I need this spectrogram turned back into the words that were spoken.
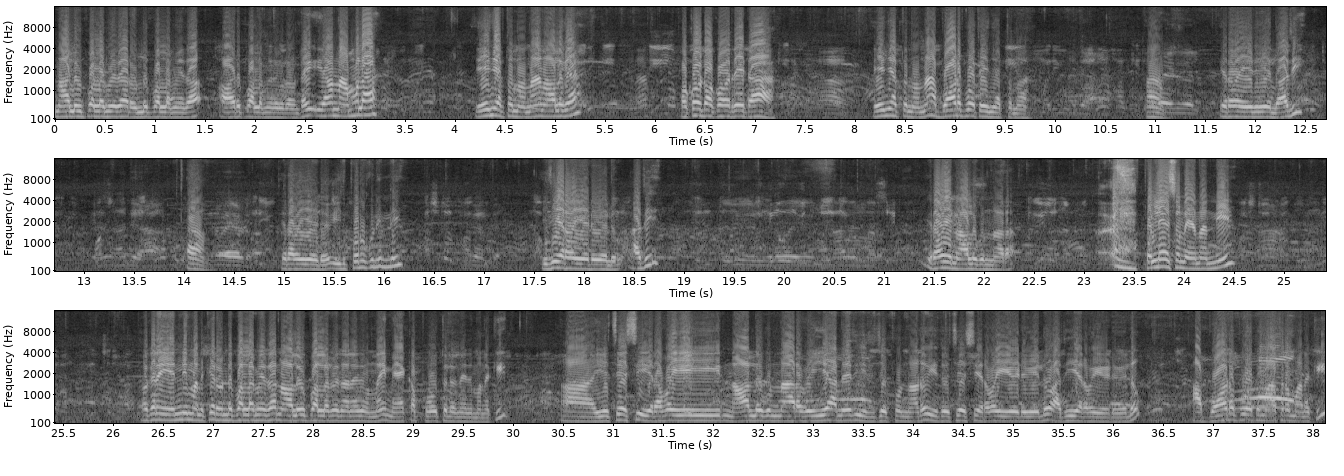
నాలుగు పళ్ళ మీద రెండు పళ్ళ మీద ఆరు పళ్ళ మీద కూడా ఉంటాయి. ఏమన్నా అమ్మలా? ఏం చెప్తున్నావు? నా నాలుగా? ఒకటి ఒక్కొక్క రేటా? ఏం చెప్తున్నా బోడపోతే ఏం చెప్తున్నా ఇరవై ఐదు వేలు. అది? ఇరవై ఏడు. ఇది కొనుక్కుంది ఇది ఇరవై ఏడు వేలు. అది? ఇరవై నాలుగున్నర. పుల్లేసి ఉన్నాయి ఓకే ఎన్ని మనకి? రెండు పళ్ళ మీద నాలుగు పళ్ళ మీద అనేది ఉన్నాయి. మేక పోతులు అనేది మనకి. ఇది వచ్చేసి ఇరవై నాలుగున్నర వెయ్యి అనేది ఇది చెప్పున్నాడు. ఇది వచ్చేసి ఇరవై ఏడు వేలు అది ఇరవై ఏడు వేలు. ఆ బోడ పోతు మాత్రం మనకి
